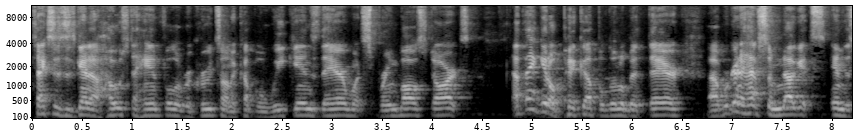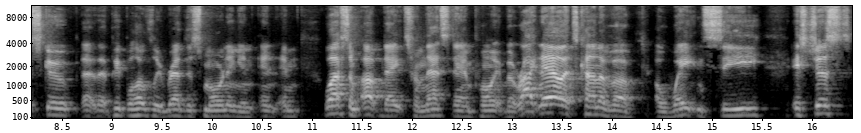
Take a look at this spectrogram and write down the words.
Texas is going to host a handful of recruits on a couple weekends there once spring ball starts. I think it'll pick up a little bit there. Uh, we're going to have some nuggets in the scoop that, people hopefully read this morning, and, and, and we'll have some updates from that standpoint. But right now, it's kind of a, a wait and see. It's just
